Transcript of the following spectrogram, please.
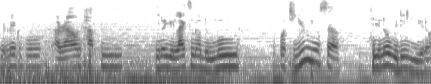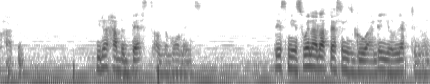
you make people around happy, you know, you lighten up the mood. But you yourself, you know within you, you're not happy. You don't have the best of the moment. This means when other persons go and then you're left alone,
